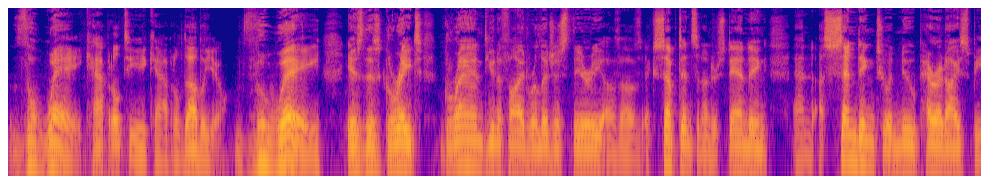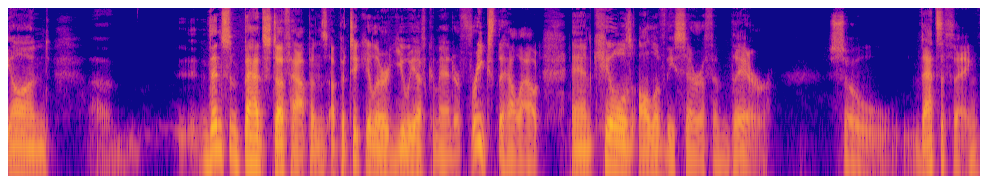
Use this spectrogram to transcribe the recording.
the way, capital T, capital W. The way is this great, grand, unified religious theory of, of acceptance and understanding and ascending to a new paradise beyond. Uh, then some bad stuff happens. A particular UEF commander freaks the hell out and kills all of the Seraphim there. So that's a thing.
